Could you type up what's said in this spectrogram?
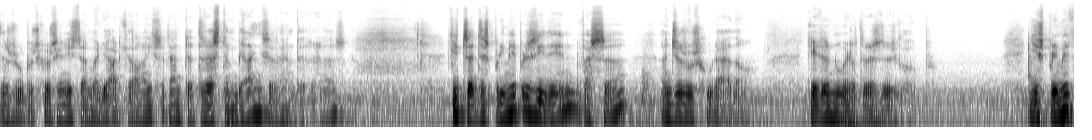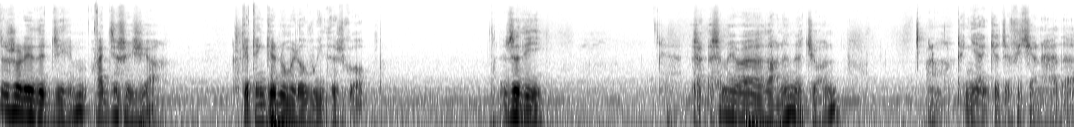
del grup excursionista de Mallorca de l'any 73, també l'any 73, fixa't, el primer president va ser en Jesús Jurado, que era el número 3 del grup. I el primer tresorer del GEM vaig ser jo, que tinc el número 8 del grup. És a dir, la meva dona, John, el muntanyà que és aficionada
